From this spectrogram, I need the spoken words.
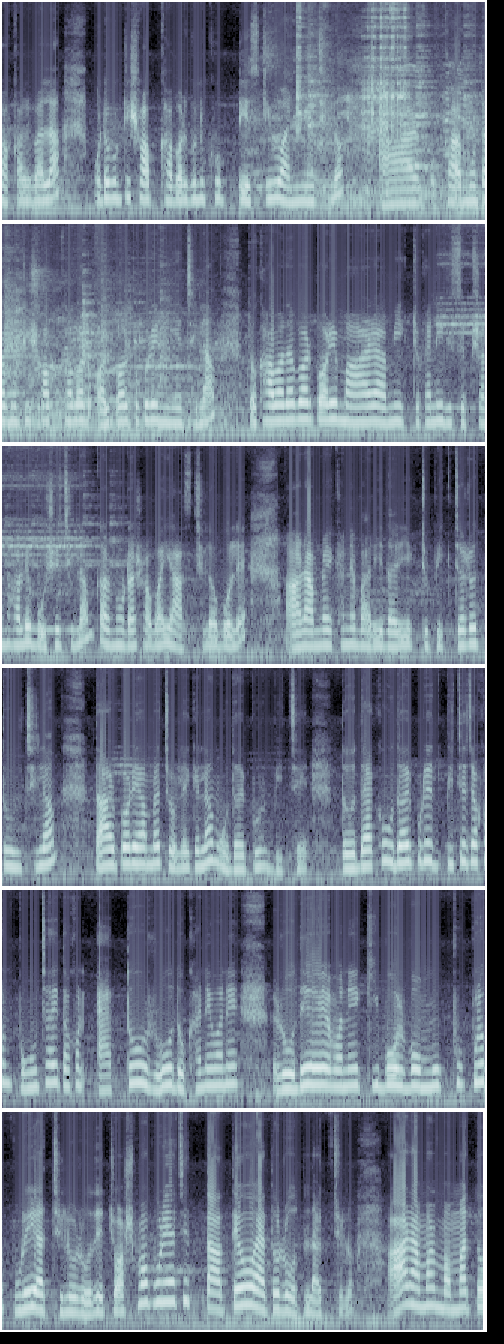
সকালবেলা। মোটামুটি সব খাবারগুলো খুব টেস্টিও আনিয়েছিল আর মোটামুটি সব খাবার অল্প অল্প করে নিয়েছিলাম। তো খাওয়া দাওয়ার পরে মা আর আমি একটুখানি রিসেপশন হলে বসেছিলাম, কারণ ওরা সবাই আসছিল বলে। আর আমরা এখানে দাঁড়িয়ে দাঁড়িয়ে একটু পিকচারও তুলছিলাম। তারপরে আমরা চলে গেলাম উদয়পুর বিচে তো দেখো উদয়পুরের বিচে যখন পৌঁছাই তখন এত রোদ, ওখানে মানে রোদে মানে কি বলব, মুখ ফুক পুরো পুড়ে যাচ্ছিল রোদে। চশমা পরে আছি, তাতেও এত রোদ লাগছিল। আর আমার মাম্মা তো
